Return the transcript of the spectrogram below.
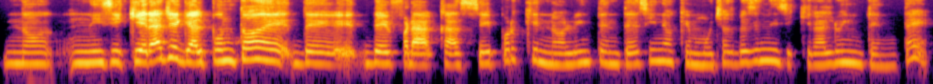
no, ni siquiera llegué al punto de, de, de, fracasé porque no lo intenté, sino que muchas veces ni siquiera lo intenté.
